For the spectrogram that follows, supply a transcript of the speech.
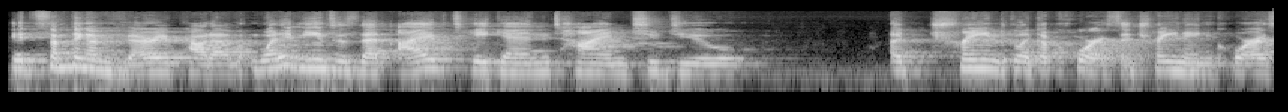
It's something I'm very proud of. What it means is that I've taken time to do a trained like a course a training course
